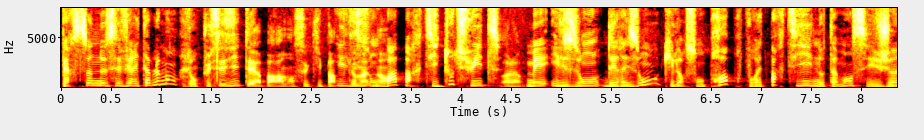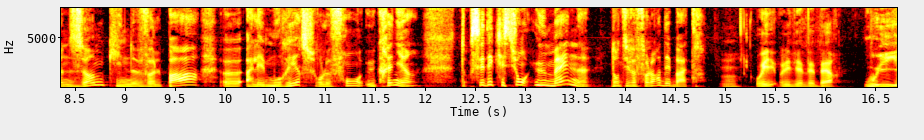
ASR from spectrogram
Personne ne sait véritablement. Ils ont plus hésité apparemment, ceux qui partent ils maintenant. Ils ne sont pas partis tout de suite, mais ils ont des raisons qui leur sont propres pour être partis, notamment ces jeunes hommes qui ne veulent pas euh, aller mourir sur le front ukrainien. Donc c'est des questions humaines dont il va falloir débattre. Mmh. Oui, Olivier Weber oui,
